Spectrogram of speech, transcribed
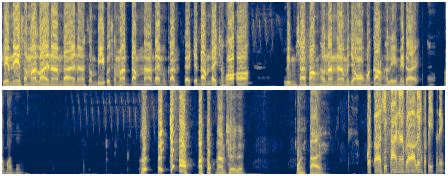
เกมนี้สามารถว่ายน้ำได้นะซอมบี้ก็สามารถดำน้ำได้เหมือนกัน แต่จะดำได้เฉพาะเออริมชายฝั่งเท่านั้นนะมันจะออกมากลางทะเลไม่ได้นะประมาณนั้นเฮ้ยเอ้ยจะเอ้าอ้าตกน้ำเฉยเลย โอ้ยตาย กดอ่าชิดซ้ายนะเพื่ออ่าเร่งสปีดนั่นเอง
